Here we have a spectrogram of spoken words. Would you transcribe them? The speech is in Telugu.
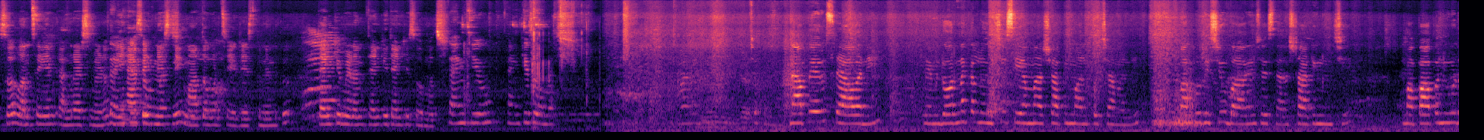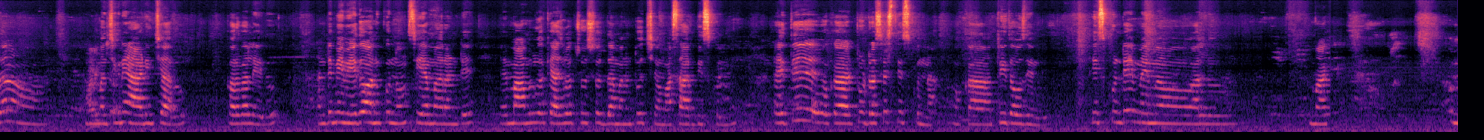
So once again congrats madam. మీ హ్యాపీనెస్ని మాతో కూడా షేర్ చేసుకునేందుకు. Thank you madam. Thank you thank you so much thank you thank you so much నా పేరు శ్రావణి. మేము డోర్నకల్ నుంచి సిఎంఆర్ షాపింగ్ మాల్కి వచ్చామండి. మాకు రిసీవ్ బాగానే చేశారు స్టార్టింగ్ నుంచి. మా పాపని కూడా మంచిగానే ఆడించారు పర్వాలేదు. అంటే మేము ఏదో అనుకున్నాం సిఎంఆర్ అంటే మామూలుగా క్యాజువల్ చూసి వద్దామన్నట్టు వచ్చాము మా సార్ తీసుకుని. అయితే ఒక టూ డ్రెస్సెస్ తీసుకున్నా ఒక త్రీ థౌజండ్. తీసుకుంటే మేము వాళ్ళు మాకు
